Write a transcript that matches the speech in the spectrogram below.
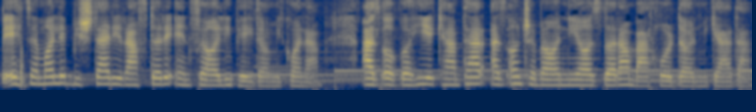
به احتمال بیشتری رفتار انفعالی پیدا می کنم. از آگاهی کمتر از آنچه به آن نیاز دارم برخوردار می گردم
